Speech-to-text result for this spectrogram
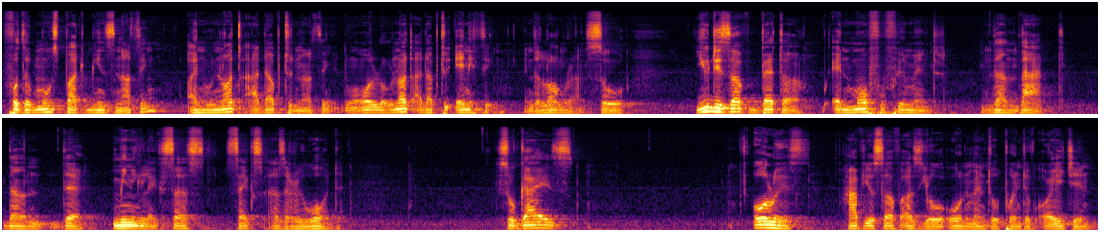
for the most part means nothing and will not add up to nothing, will not add up to anything in the long run. So you deserve better and more fulfillment than that, than the meaningless sex, sex as a reward. So, guys, always have yourself as your own mental point of origin.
